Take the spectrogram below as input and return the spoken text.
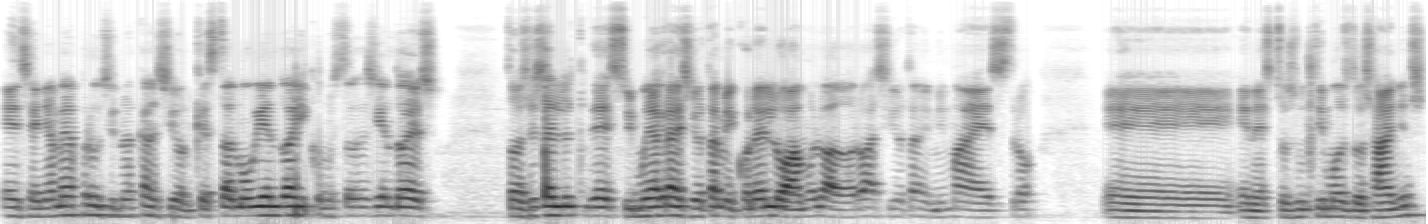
enséñame a producir una canción, ¿qué estás moviendo ahí? ¿Cómo estás haciendo eso? Entonces estoy muy agradecido también con él, lo amo, lo adoro, ha sido también mi maestro eh, en estos últimos dos años.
